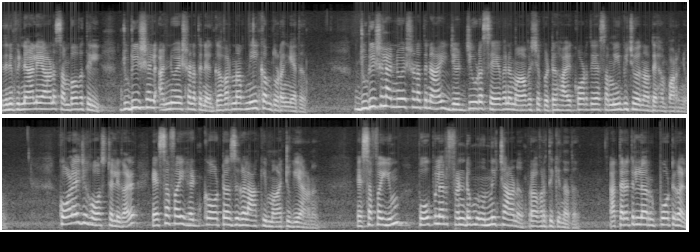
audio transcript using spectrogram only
ഇതിന് പിന്നാലെയാണ് സംഭവത്തിൽ ജുഡീഷ്യൽ അന്വേഷണത്തിന് ഗവർണർ നീക്കം തുടങ്ങിയത്. ജുഡീഷ്യൽ അന്വേഷണത്തിനായി ജഡ്ജിയുടെ സേവനം ആവശ്യപ്പെട്ട് ഹൈക്കോടതിയെ സമീപിച്ചുവെന്ന് അദ്ദേഹം പറഞ്ഞു. കോളേജ് ഹോസ്റ്റലുകൾ എസ് എഫ് ഐ ഹെഡ്ക്വാർട്ടേഴ്സുകളാക്കി മാറ്റുകയാണ്. എസ് എഫ് ഐയും പോപ്പുലർ ഫ്രണ്ടും ഒന്നിച്ചാണ് പ്രവർത്തിക്കുന്നത്. അത്തരത്തിലുള്ള റിപ്പോർട്ടുകൾ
